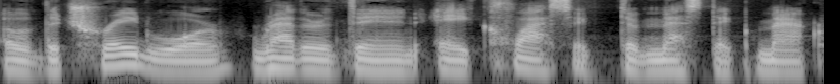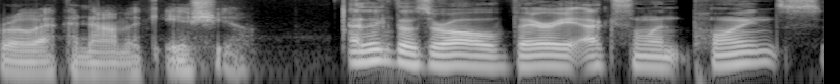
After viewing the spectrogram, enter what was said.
of the trade war rather than a classic domestic macroeconomic issue. I think those are all very excellent points.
